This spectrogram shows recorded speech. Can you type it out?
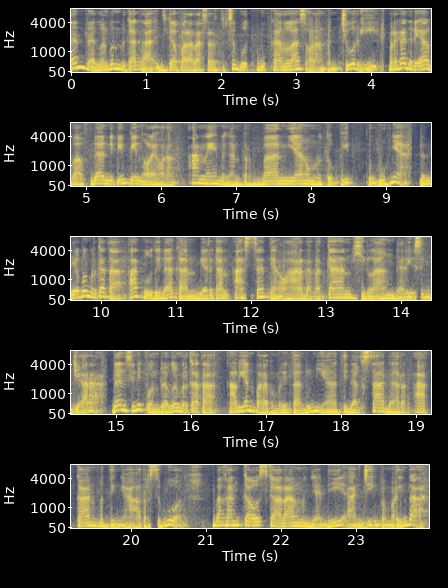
Dan Dragon pun berkata jika para raksasa tersebut bukanlah seorang pencuri, mereka dari Elbaf dan dipimpin oleh orang aneh dengan perban yang menutupi tubuhnya. Dan dia pun berkata, aku tidak akan biarkan aset yang Ohara dapatkan hilang dari sejarah. Dan sini pun Dragon berkata berkata, kalian para pemerintahan dunia tidak sadar akan pentingnya hal tersebut. Bahkan kau sekarang menjadi anjing pemerintah.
